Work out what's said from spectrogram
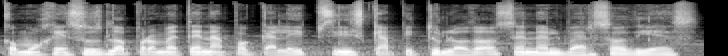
como Jesús lo promete en Apocalipsis capítulo 2 en el verso 10.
